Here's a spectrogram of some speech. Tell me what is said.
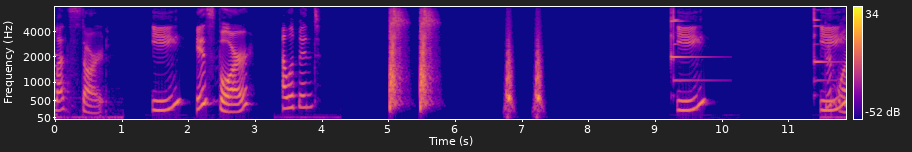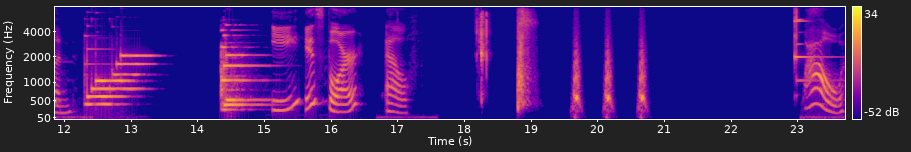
Let's start. E is for elephant. E. E. Good one. E is for elf. Wow!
